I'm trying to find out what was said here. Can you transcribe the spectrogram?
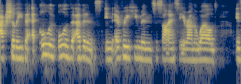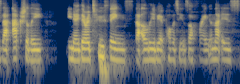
actually that all of all of the evidence in every human society around the world is that actually you know, there are two things that alleviate poverty and suffering, and that is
